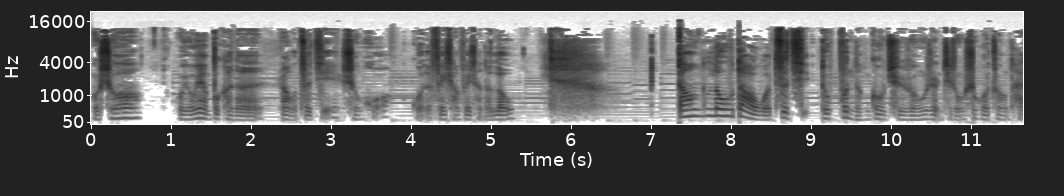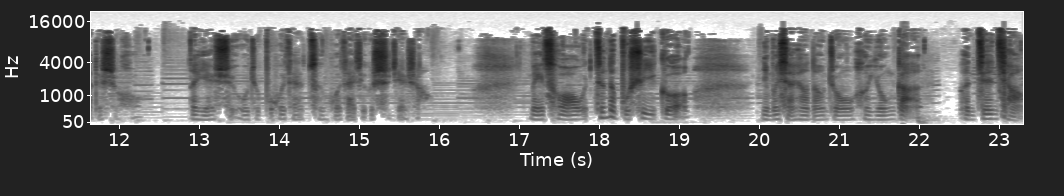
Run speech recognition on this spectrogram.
我说我永远不可能让我自己生活。过得非常非常的 low，当 low 到我自己都不能够去容忍这种生活状态的时候，那也许我就不会再存活在这个世界上。没错，我真的不是一个你们想象当中很勇敢、很坚强、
